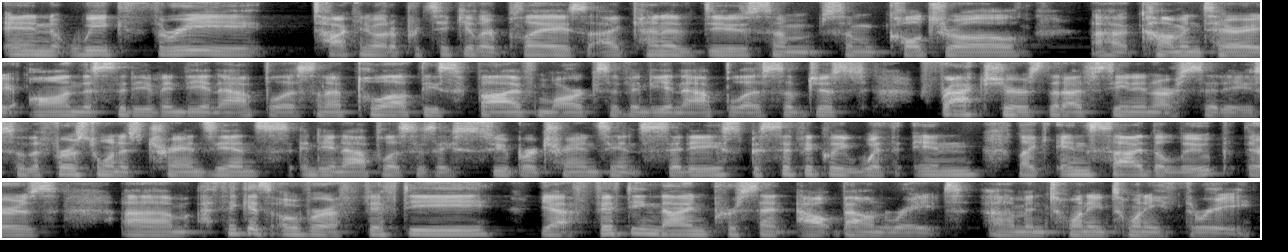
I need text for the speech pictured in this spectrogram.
in week three talking about a particular place, I kind of do some some cultural uh, commentary on the city of Indianapolis, and I pull out these five marks of Indianapolis of just fractures that I've seen in our city. So the first one is transience. Indianapolis is a super transient city, specifically within, like inside the loop. There's, um, I think it's over a 50, yeah, 59% outbound rate um, in 2023.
